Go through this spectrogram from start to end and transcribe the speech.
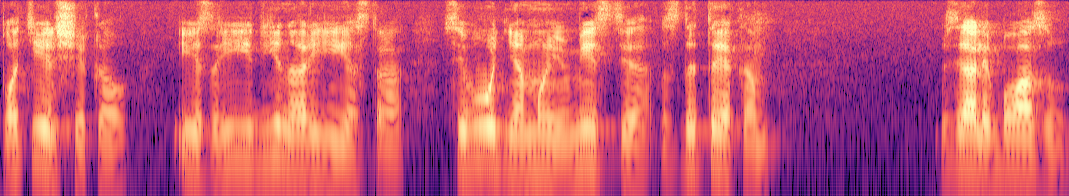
плательщиков из единого реестра. Сегодня мы вместе с ДТЭКом взяли базу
